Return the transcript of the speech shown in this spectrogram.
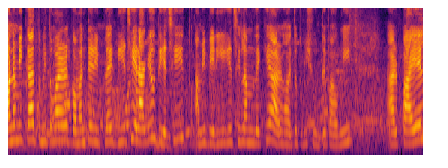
অনামিকা, তুমি তোমার কমেন্টে রিপ্লাই দিয়েছি, এর আগেও দিয়েছি। আমি বেরিয়ে গেছিলাম দেখে, আর হয়তো তুমি শুনতে পাওনি। আর পায়েল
